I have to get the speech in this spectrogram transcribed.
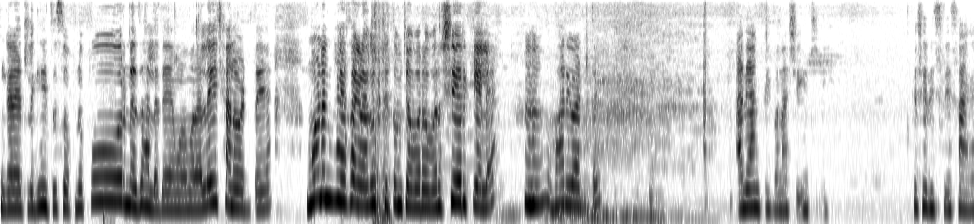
गळ्यातलं घ्यायचं स्वप्न पूर्ण झालं. त्यामुळे मला लई छान वाटतंय. म्हणून ह्या सगळ्या गोष्टी तुमच्याबरोबर शेअर केल्या. भारी वाटतंय. आणि अंगठी पण अशी घेतली. कशी दिसते सांगा?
